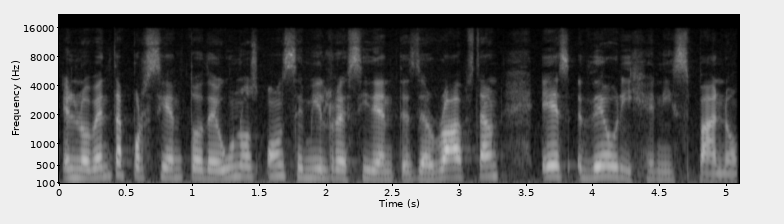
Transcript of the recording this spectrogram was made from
el 90% de unos 11 mil residentes de Robstown es de origen hispano.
